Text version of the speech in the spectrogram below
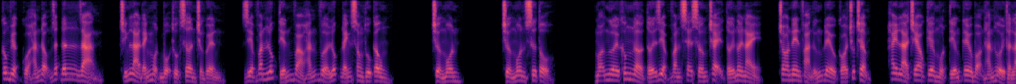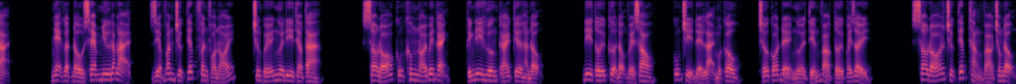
công việc của hắn động rất đơn giản, chính là đánh một bộ thuộc sơn trường quyền, diệp văn lúc tiến vào hắn vừa lúc đánh xong thu công. Trường môn trường môn sư tổ. Mọi người không ngờ tới diệp văn sẽ sớm chạy tới nơi này, cho nên phản ứng đều có chút chậm, hay là treo kia một tiếng kêu bọn hắn hồi thần lại. Nhẹ gật đầu xem như đáp lại, diệp văn trực tiếp phân phó nói, trương quế, ngươi đi theo ta. Sau đó cũng không nói bên cạnh, kính đi hướng cái kia hàn động đi tới cửa động về sau, cũng chỉ để lại một câu, chớ có để người tiến vào tới quấy dày sau đó trực tiếp thẳng vào trong động,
